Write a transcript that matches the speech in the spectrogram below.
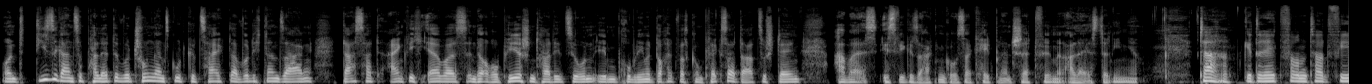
Und diese ganze Palette wird schon ganz gut gezeigt. Da würde ich dann sagen, das hat eigentlich eher was in der europäischen Tradition eben Probleme doch etwas komplexer darzustellen. Aber es ist, wie gesagt, ein großer Kate Blanchett-Film in allererster Linie. Tara, gedreht von Todd Field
